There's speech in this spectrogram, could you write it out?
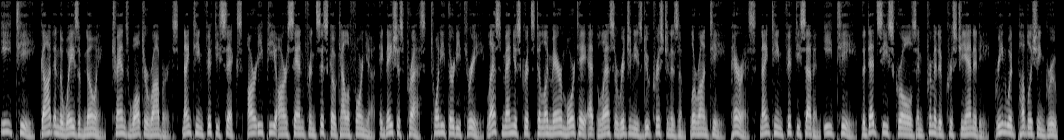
E.T., God and the Ways of Knowing, trans Walter Roberts, 1956, REPR San Francisco, California, Ignatius Press, 2033 Les manuscrits de la Mer Morte et les origines du christianisme, Laurenti, Paris, 1957 E.T., The Dead Sea Scrolls and Primitive Christianity, Greenwood Publishing Group,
